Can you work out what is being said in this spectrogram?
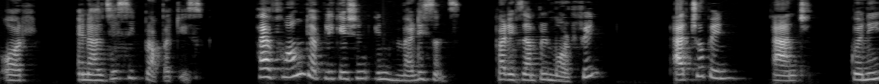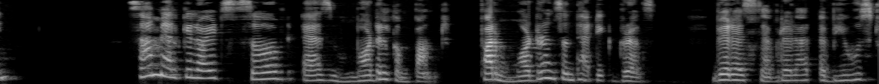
or analgesic properties have found application in medicines, for example, morphine, atropine, and quinine. Some alkaloids served as model compound for modern synthetic drugs, whereas several are abused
